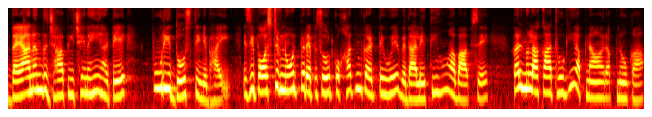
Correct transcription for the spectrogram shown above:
दयानंद झा पीछे नहीं हटे, पूरी दोस्ती निभाई। इसी पॉजिटिव नोट पर एपिसोड को ख़त्म करते हुए विदा लेती हूँ। अब आपसे कल मुलाकात होगी अपना और अपनों का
